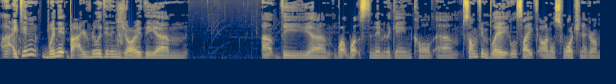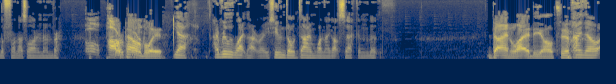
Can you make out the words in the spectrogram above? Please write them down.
I I didn't win it, but I really did enjoy the um, uh, the um, what what's the name of the game called? Um, something Blade. It looks like Arnold Schwarzenegger on the front. That's all I remember. Oh, Power Oh, Power Blade. Yeah, I really liked that race, even though Dime won, I got second. But Dying lied to y'all too. I know.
